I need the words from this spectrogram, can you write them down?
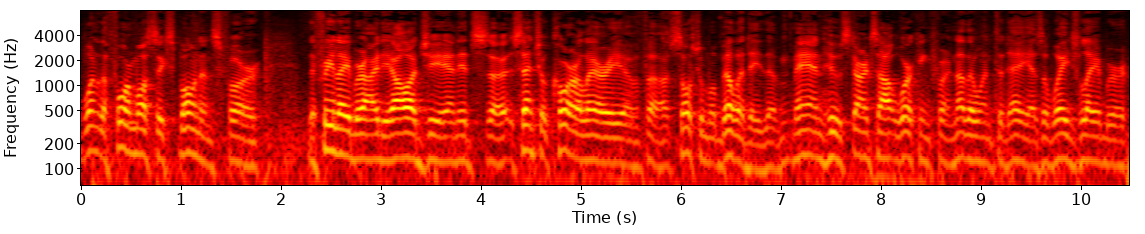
one of the foremost exponents for the free labor ideology and its uh, essential corollary of uh, social mobility. The man who starts out working for another one today as a wage laborer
